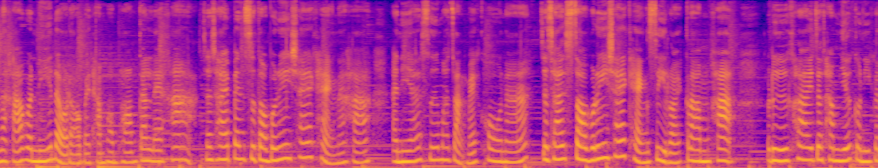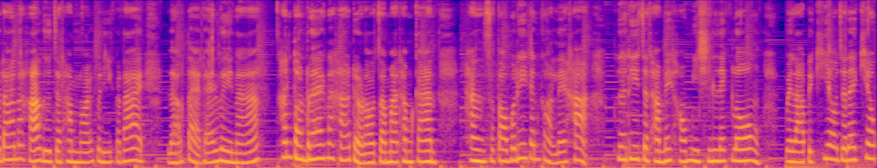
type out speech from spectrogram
ำนะคะ วันนี้เดี๋ยวเราไปทำพร้อม ๆ กันเลยค่ะ จะใช้เป็นสตรอเบอรี่แช่แข็งนะคะ อันนี้ซื้อมาจากแมคโครนะ จะใช้สตรอเบอรี่แช่แข็ง 400 กรัมค่ะ หรือใครจะทำเยอะกว่านี้ก็ได้นะคะ หรือจะทำน้อยกว่านี้ก็ได้ แล้วแต่ได้เลยนะ ขั้นตอนแรกนะคะ เดี๋ยวเราจะมาทำการหั่นสตรอเบอรี่กันก่อนเลยค่ะ เพื่อที่จะทำให้เขามีชิ้นเล็กลง เวลาไปเคี่ยวจะได้เคี่ยว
